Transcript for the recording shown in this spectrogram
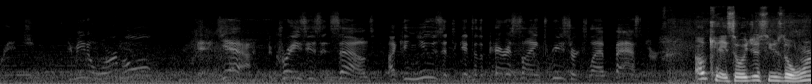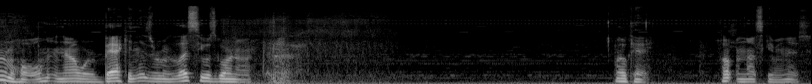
bridge. You mean a wormhole? Eh, Yeah, the crazy as it sounds, I can use it to get to the Parascience Research Lab faster. Okay, so we just used a wormhole, and now we're back in this room. Let's see what's going on. Okay. Oh, I'm not skipping this.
